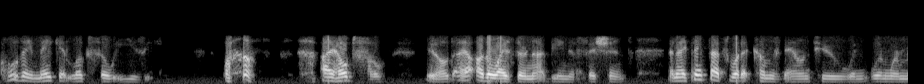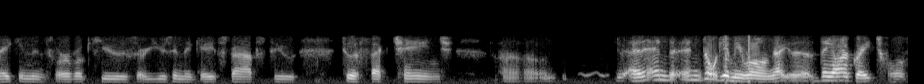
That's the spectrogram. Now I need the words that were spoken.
oh they make it look so easy well, I hope so. You know, otherwise they're not being efficient. And I think that's what it comes down to when when we're making these verbal cues or using the gait straps to to affect change. Um, and, and and don't get me wrong, I, they are great tools.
